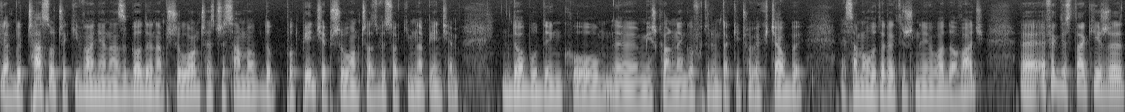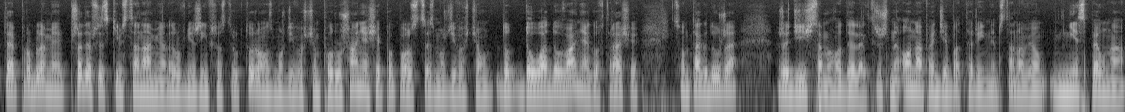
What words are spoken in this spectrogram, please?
jakby czas oczekiwania na zgodę na przyłącze, czy samo podpięcie przyłącza z wysokim napięciem do budynku e, mieszkalnego, w którym taki człowiek chciałby samochód elektryczny ładować. E, efekt jest taki, że te problemy przede wszystkim z cenami, ale również infrastrukturą, z możliwością poruszania się po Polsce, z możliwością do, doładowania go w trasie są tak duże, że dziś samochody elektryczne o napędzie bateryjnym stanowią niespełna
